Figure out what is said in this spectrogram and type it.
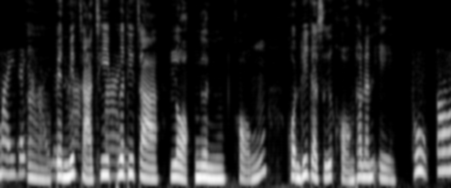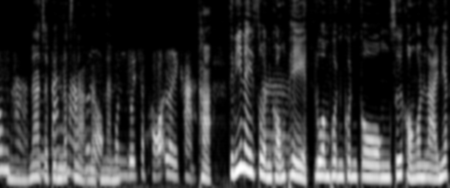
ไม่ได้ขายเป็นมิจฉาชีพเพื่อที่จะหลอกเงินของคนที่จะซื้อของเท่านั้นเองถูก ต้องค่ะน่าจะเป็นลักษณะแบบนั้นคนโดยเฉพาะเลยค่ะค่ะ ทีนี้ในส่วนของเพจรวมพลคนโกง ซื้อของออนไลน์เนี่ย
